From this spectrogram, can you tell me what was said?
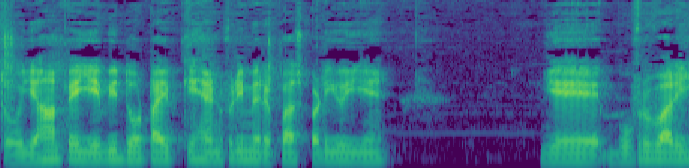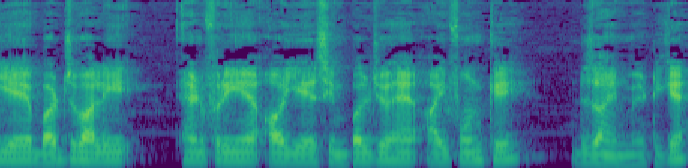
तो यहाँ पे ये भी दो टाइप की हैंड फ्री मेरे पास पड़ी हुई हैं। ये बूफर वाली, ये बर्ड्स वाली हैंड फ्री हैं और ये सिंपल जो है आईफोन के डिज़ाइन में, ठीक है?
